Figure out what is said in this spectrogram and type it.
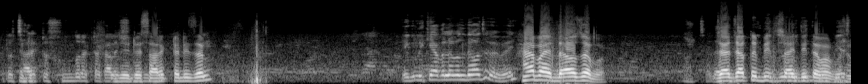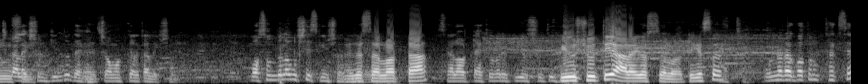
এটা হচ্ছে আরেকটা সুন্দর একটা কালেকশন এটা হচ্ছে আরেকটা ডিজাইন এগুলি কি অ্যাভেলেবল দেওয়া যাবে ভাই? হ্যাঁ ভাই দেওয়া যাবে। আচ্ছা যা যাতে বিট চাই দিতে পারব বেস্ট কালেকশন কিন্তু দেখেন চমৎকার কালেকশন পছন্দ হলে অবশ্যই স্ক্রিনশট এই যে সালোয়ারটা স্যালাডটা একেবারে পিওর সুতি। পিউ সুতি আর এক সালোয়ার ঠিক আছে? অন্যটা কতটুকু থাকছে?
